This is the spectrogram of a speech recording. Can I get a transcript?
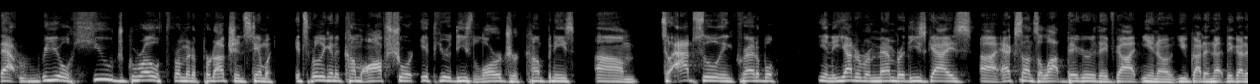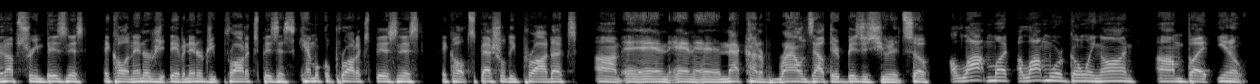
that real huge growth from a production standpoint, it's really going to come offshore if you're these larger companies. Um, so absolutely incredible you know, you got to remember these guys. Uh, Exxon's a lot bigger. They've got, you know, you've got an they got an upstream business. They call an energy. They have an energy products business, chemical products business. They call it specialty products. Um, and and and that kind of rounds out their business unit. So a lot much a lot more going on. Um, but you know,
